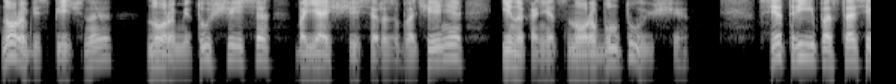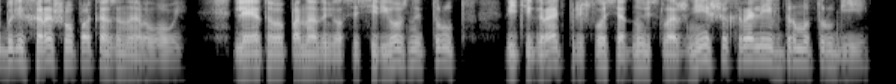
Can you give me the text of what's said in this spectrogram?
Нора беспечная, Нора метущаяся, боящаяся разоблачения и, наконец, Нора бунтующая. Все три ипостаси были хорошо показаны Орловой. Для этого понадобился серьезный труд, ведь играть пришлось одну из сложнейших ролей в драматургии.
